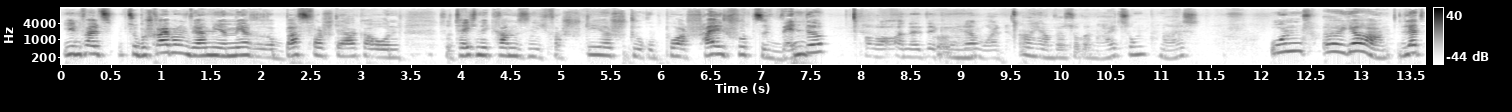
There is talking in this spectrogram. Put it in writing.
Jedenfalls zur Beschreibung, wir haben hier mehrere Bassverstärker und so Technikkram, das ich nicht verstehe. Styropor, Schallschutz, Wände. Aber an der Decke. Ähm. ja, moin. Ah, hier haben wir sogar eine Heizung. Nice. Und äh, ja, let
